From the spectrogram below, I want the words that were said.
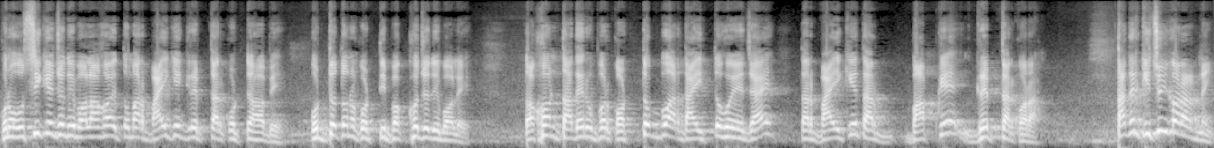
কোনো ওসিকে যদি বলা হয়, তোমার বাইকে গ্রেপ্তার করতে হবে। ঊর্ধ্বতন কর্তৃপক্ষ যদি বলে, তখন তাদের উপর কর্তব্য আর দায়িত্ব হয়ে যায় তার বাইকে তার বাপকে গ্রেপ্তার করা। তাদের কিছুই করার নেই।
